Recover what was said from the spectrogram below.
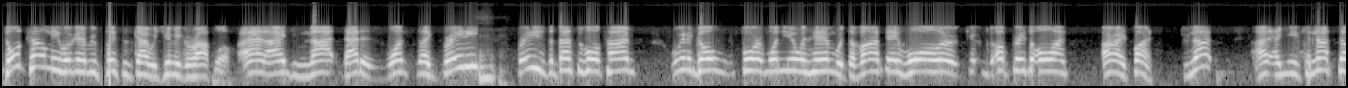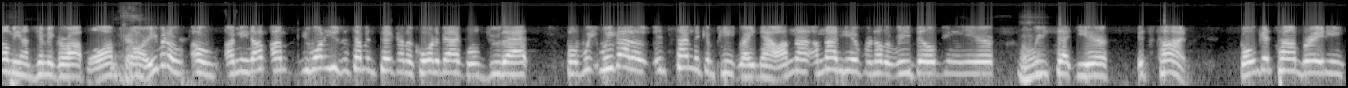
don't tell me we're going to replace this guy with Jimmy Garoppolo. I, I do not. That is one like Brady. Brady's the best of all time. We're going to go for it one year with him with Devontae Waller, upgrade the O line. All right, fine. Do not. I, you cannot sell me on Jimmy Garoppolo. I'm okay. sorry. Even a, a I mean, I'm, I'm, you want to use the seventh pick on a quarterback? We'll do that. But we we got to. It's time to compete right now. I'm not. I'm not here for another rebuilding year, mm-hmm. a reset year. It's time. Go get Tom Brady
